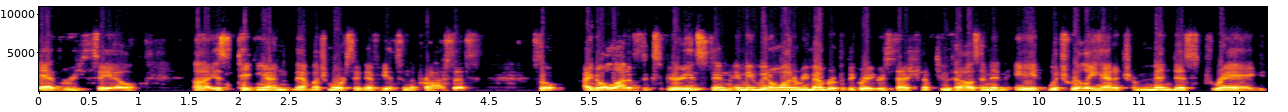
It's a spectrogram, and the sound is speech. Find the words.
every sale uh, is taking on that much more significance in the process. So I know a lot of us experienced, and, and, maybe we don't want to remember but the Great Recession of 2008, which really had a tremendous drag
